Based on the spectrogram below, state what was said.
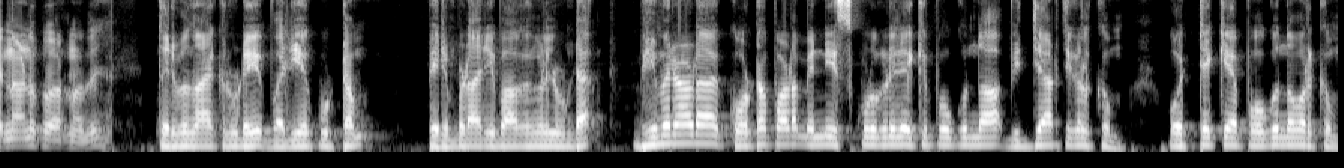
എന്നാണ് പറഞ്ഞത്. തെരുവുനായ്ക്കളുടെ വലിയ കൂട്ടം പെരുമ്പടാരി ഭാഗങ്ങളിലുണ്ട്. ഭീമനാട് കോട്ടപ്പാടം എന്നീ സ്കൂളുകളിലേക്ക് പോകുന്ന വിദ്യാർത്ഥികൾക്കും ഒറ്റയ്ക്ക് പോകുന്നവർക്കും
